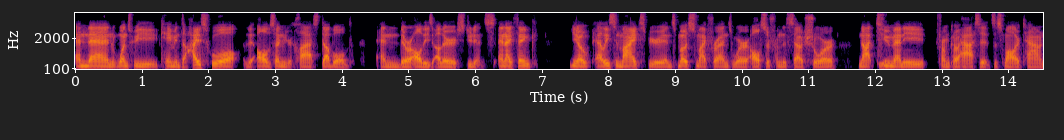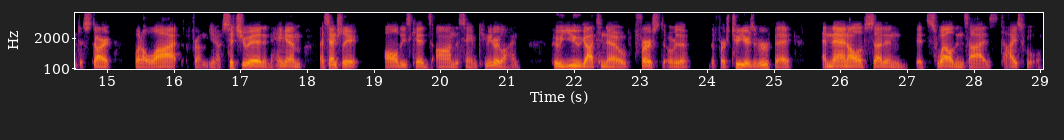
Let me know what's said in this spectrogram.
and then once we came into high school, all of a sudden your class doubled and there were all these other students. And I think, you know, at least in my experience, most of my friends were also from the South Shore, not too yeah. many from Cohasset. It's a smaller town to start, but a lot from, you know, Scituate and Hingham, essentially all these kids on the same commuter line who you got to know first over the, the first two years of Arrupe, and then all of a sudden it swelled in size to high school.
